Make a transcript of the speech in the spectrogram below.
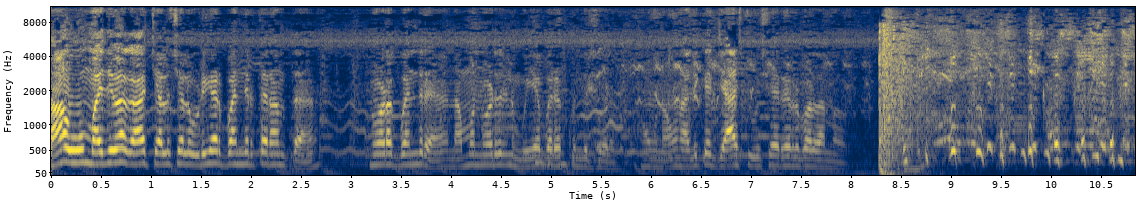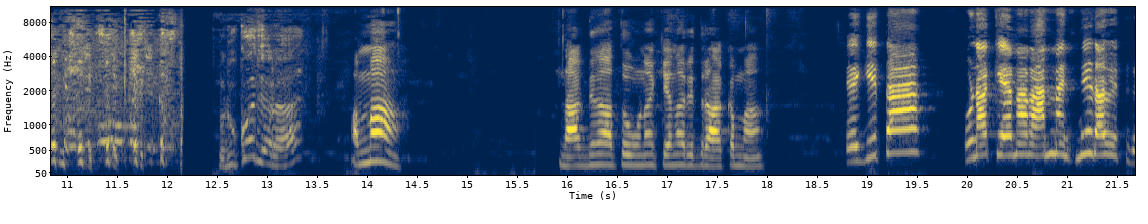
ನಾವು ಮದುವೆಗ ಚಲೋ ಚಲೋ ಹುಡುಗಿಯರ್ ಬಂದಿರ್ತಾರಂತ. ನೋಡಕ್ ಬಂದ್ರೆ ನಮ್ಮನ್ನ ನೋಡಿದ್ರೆ ಮುಯ್ಯ ಬರಕ್ ಕುಂದಿರ್ತಾರ ಅವ್ನು ಅವ್ನು ಅದಕ್ಕೆ ಜಾಸ್ತಿ ಹುಷಾರ್ ಇರಬಾರ್ದ ನಾವು ರುಕೋ ಜರ. ಅಮ್ಮ ನಾಲ್ಕು ದಿನ ಆತು ಉಣಕ್ ಏನಾರ ಇದ್ರ ಹಾಕಮ್ಮ. ಏ ಗೀತಾ ಉಣಕ್ ಏನಾರ ಅನ್ನ ನೀಡಾವ ಇಟ್ಗ.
